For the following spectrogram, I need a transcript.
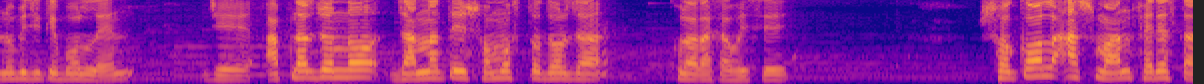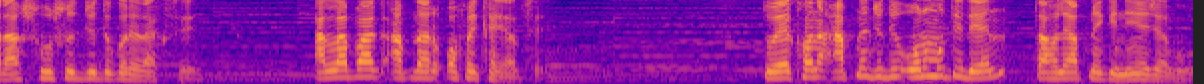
নবীজিকে বললেন যে, আপনার জন্য জান্নাতে সমস্ত দরজা খোলা রাখা হয়েছে। সকল আসমান ফেরেস্তারা সুসজ্জিত করে রাখছে। আল্লাপাক আপনার অপেক্ষায় আছে। তো এখন আপনি যদি অনুমতি দেন, তাহলে আপনাকে নিয়ে যাব।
